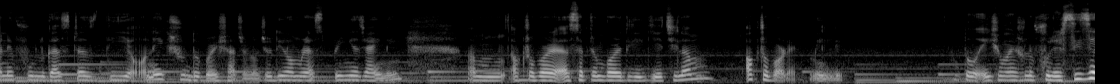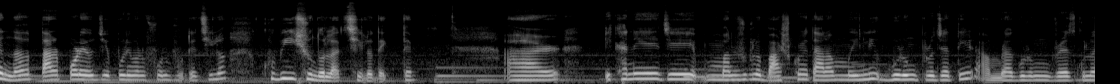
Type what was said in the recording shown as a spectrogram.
মানে ফুল গাছ টাছ দিয়ে অনেক সুন্দর করে সাজানো। যদিও আমরা স্প্রিংয়ে যাইনি অক্টোবর সেপ্টেম্বরের দিকে গিয়েছিলাম, অক্টোবরে মেনলি তো এই সময় আসলে ফুলের সিজন না, তারপরেও যে পরিমাণ ফুল ফুটেছিল, খুবই সুন্দর লাগছিল দেখতে। আর এখানে যে মানুষগুলো বাস করে, তারা মেইনলি গুরুং প্রজাতির। আমরা গুরুং ড্রেসগুলো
